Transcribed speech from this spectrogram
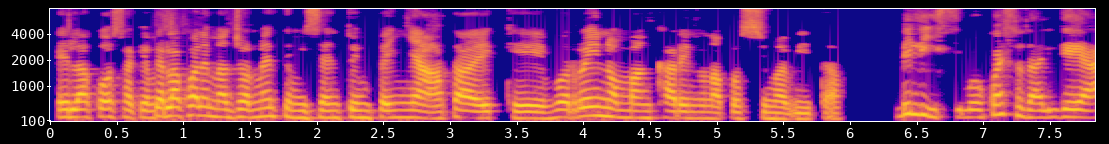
È la cosa che, per la quale maggiormente mi sento impegnata e che vorrei non mancare in una prossima vita. Bellissimo, questo dà l'idea,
